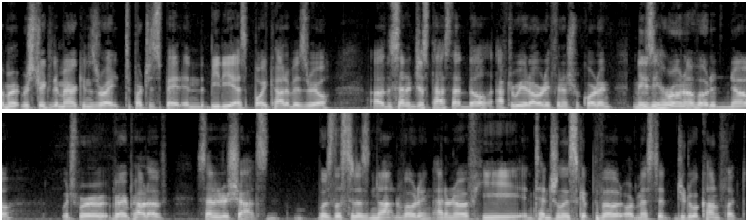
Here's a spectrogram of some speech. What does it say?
restricted Americans' right to participate in the BDS boycott of Israel. Uh, the Senate just passed that bill after we had already finished recording. Mazie Hirono voted no, which we're very proud of. Senator Schatz was listed as not voting. I don't know if he intentionally skipped the vote or missed it due to a conflict.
